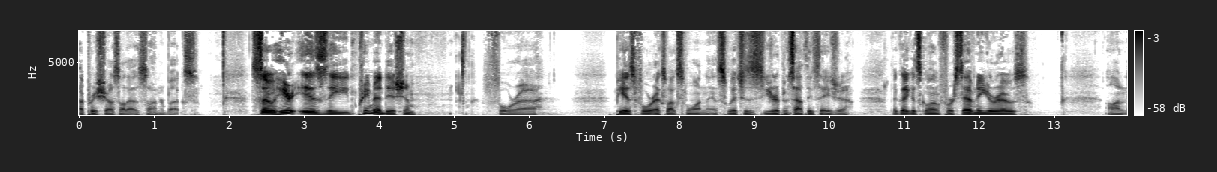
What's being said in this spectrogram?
I'm pretty sure I saw that was 100 bucks. So here is the premium edition for uh, PS4, Xbox One, and Switch is Europe and Southeast Asia. Look like it's going for 70 euros on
